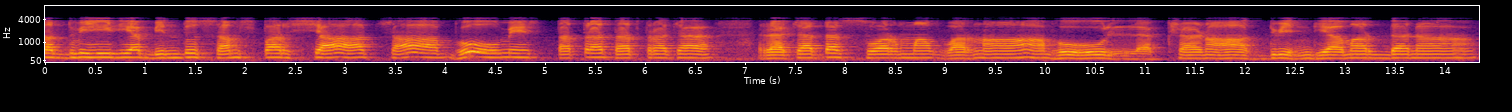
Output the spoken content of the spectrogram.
तद्वीर्यबिन्दुसंस्पर्शात् सा भूमिस्तत्र तत्र च रचतस्वर्मवर्णाभूल्लक्षणाद्विन्ध्यमर्दना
